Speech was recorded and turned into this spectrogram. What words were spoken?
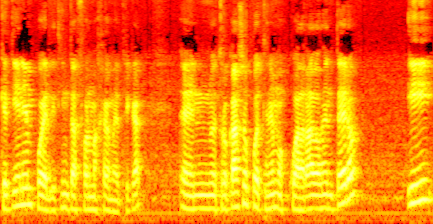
que tienen pues distintas formas geométricas. En nuestro caso pues tenemos cuadrados enteros y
